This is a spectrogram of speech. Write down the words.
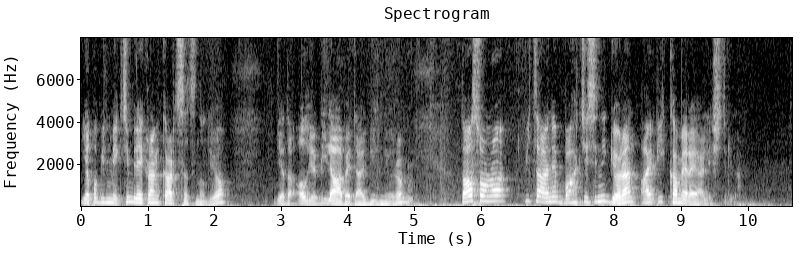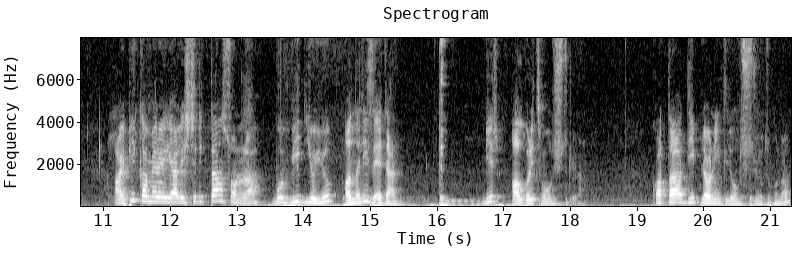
yapabilmek için bir ekran kartı satın alıyor. Ya da alıyor bila bedel bilmiyorum. Daha sonra bir tane bahçesini gören IP kamera yerleştiriyor. IP kamerayı yerleştirdikten sonra bu videoyu analiz eden bir algoritma oluşturuyor. Hatta deep learning ile oluşturuyordu bunu.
